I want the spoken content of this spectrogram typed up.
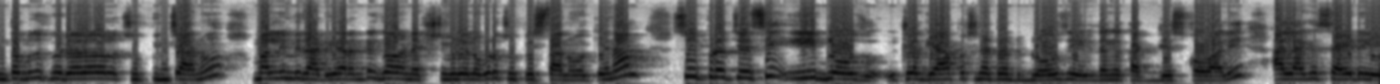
ఇంతకుముందు వీడియోలో చూపించాను. మళ్ళీ మీరు అడిగారంటే నెక్స్ట్ వీడియోలో కూడా చూపిస్తాను ఓకేనా? సో ఇప్పుడు వచ్చేసి ఈ బ్లౌజ్ ఇట్లా గ్యాప్ వచ్చినటువంటి బ్లౌజ్ ఏ విధంగా కట్ చేసుకోవాలి అలాగే సైడ్ ఏ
